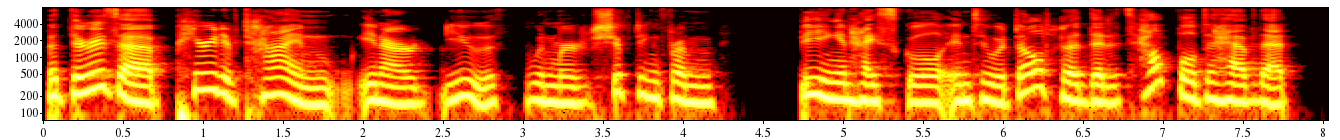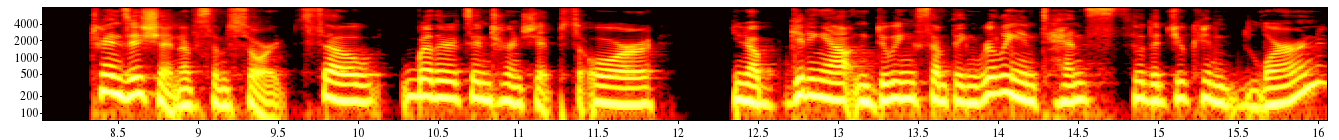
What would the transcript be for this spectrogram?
But there is a period of time in our youth when we're shifting from being in high school into adulthood that it's helpful to have that transition of some sort. So whether it's internships or you know getting out and doing something really intense so that you can learn,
